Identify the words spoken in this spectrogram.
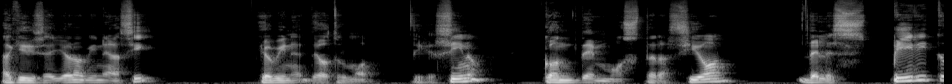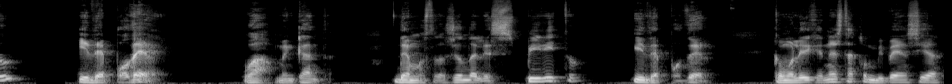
aquí dice, yo no vine así, yo vine de otro modo. Dije, sino con demostración del espíritu y de poder. Wow, me encanta demostración del espíritu y de poder. Como le dije, en esta convivencia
